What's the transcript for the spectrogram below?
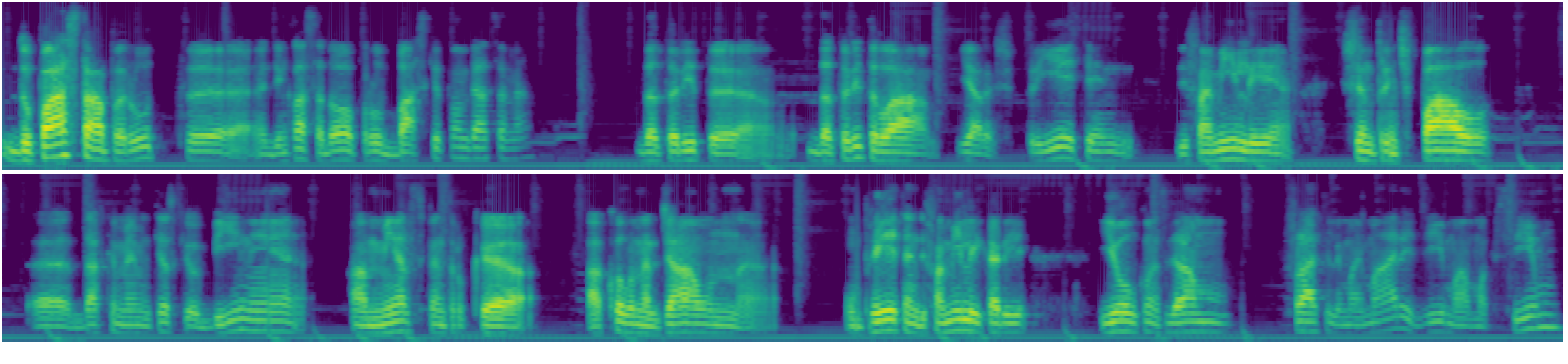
După asta a apărut, din clasa a doua, a apărut basketul în viața mea, datorită, datorită la, iarăși, prieteni, de familie și în principal, dacă mi-amintesc eu bine, am mers pentru că acolo mergea un, un prieten de familie care eu îl consideram fratele mai mare, Dima Maxim.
